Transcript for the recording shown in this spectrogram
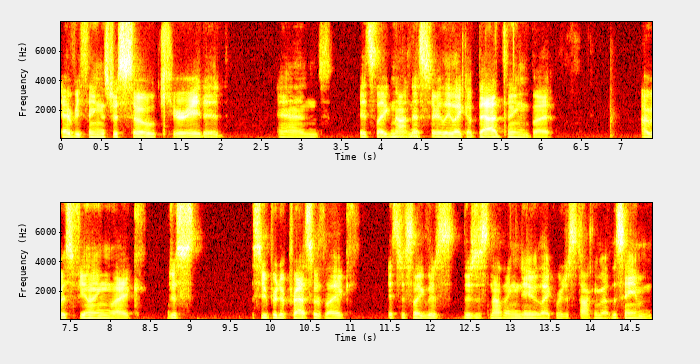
everything's just so curated and it's like not necessarily like a bad thing but i was feeling like just super depressed with like it's just like there's there's just nothing new. Like we're just talking about the same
